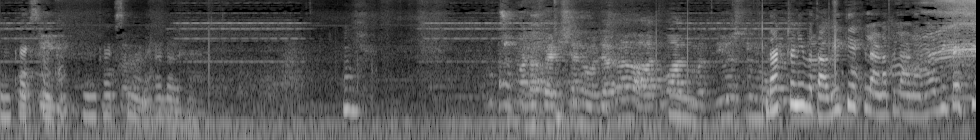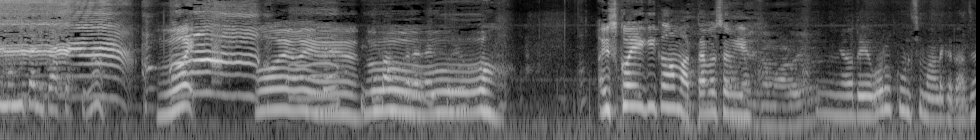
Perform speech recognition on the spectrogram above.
इन्फेक्शन इन्फेक्शन होने का डर है। हो डॉक्टर नहीं बताओगी क्या खिलाना पिलाना है। अभी तो इसकी मम्मी तो नहीं जा सकती ना। ओए ओए ओए। इसको एक ही काम आता है बस अब ये। अरे और कौन संभाल कर राजा?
